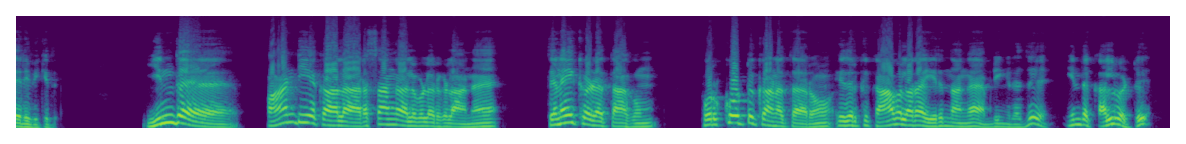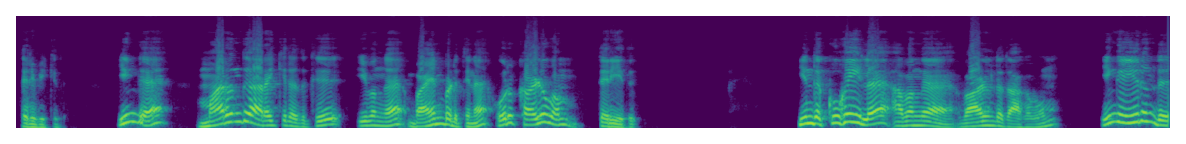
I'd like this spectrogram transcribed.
தெரிவிக்குது. இந்த பாண்டிய கால அரசாங்க அலுவலர்களான திணைக்கழத்தாகும் பொற்கோட்டுக்கானத்தாரும் இதற்கு காவலரா இருந்தாங்க அப்படிங்கிறது இந்த கல்வெட்டு தெரிவிக்குது. இங்க மருந்து அரைக்கிறதுக்கு இவங்க பயன்படுத்தின ஒரு கழுவம் தெரியுது. இந்த குகையில அவங்க வாழ்ந்ததாகவும் இங்க இருந்து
